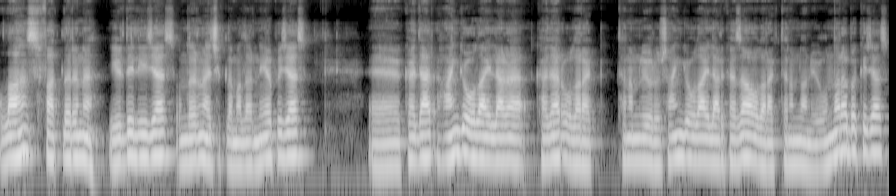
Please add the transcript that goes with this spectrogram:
Allah'ın sıfatlarını irdeleyeceğiz. Onların açıklamalarını yapacağız. Ee, kader hangi olaylara kader olarak tanımlıyoruz? Hangi olaylar kaza olarak tanımlanıyor? Onlara bakacağız.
